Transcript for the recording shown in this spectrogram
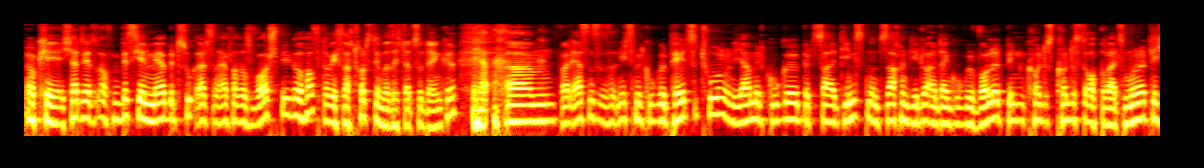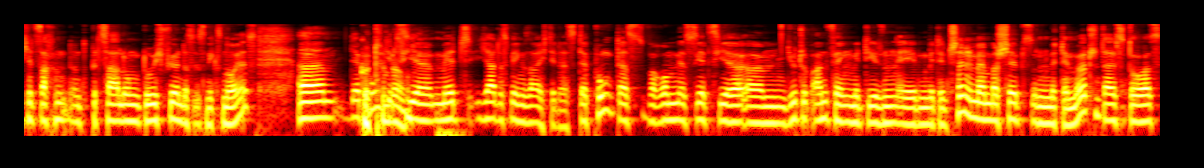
Okay, ich hatte jetzt auf ein bisschen mehr Bezug als ein einfaches Wortspiel gehofft, aber ich sage trotzdem, was ich dazu denke. Ja. Ähm, weil erstens ist es nichts mit Google Pay zu tun und ja, mit Google bezahlt Diensten und Sachen, die du an dein Google Wallet binden konntest, konntest du auch bereits monatliche Sachen und Bezahlungen durchführen. Das ist nichts Neues. Ähm, der Good Punkt jetzt hier mit, ja, deswegen sage ich dir das. Der Punkt, dass, warum es jetzt hier ähm, YouTube anfängt mit diesen eben mit den Channel Memberships und mit den Merchandise Stores,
